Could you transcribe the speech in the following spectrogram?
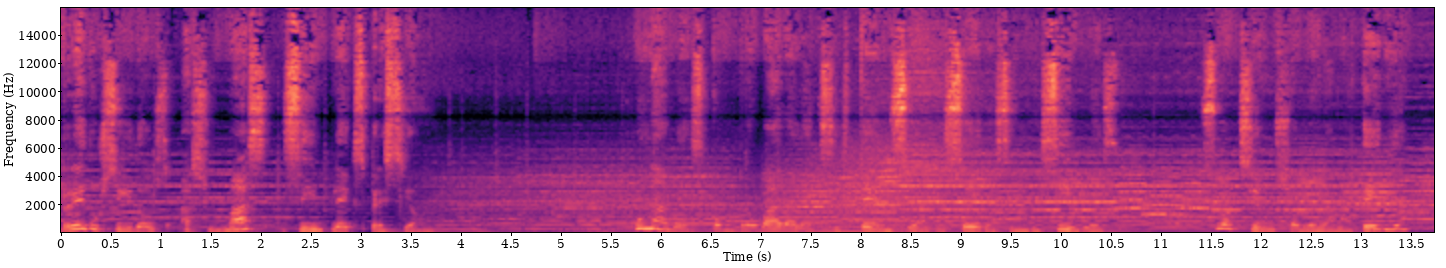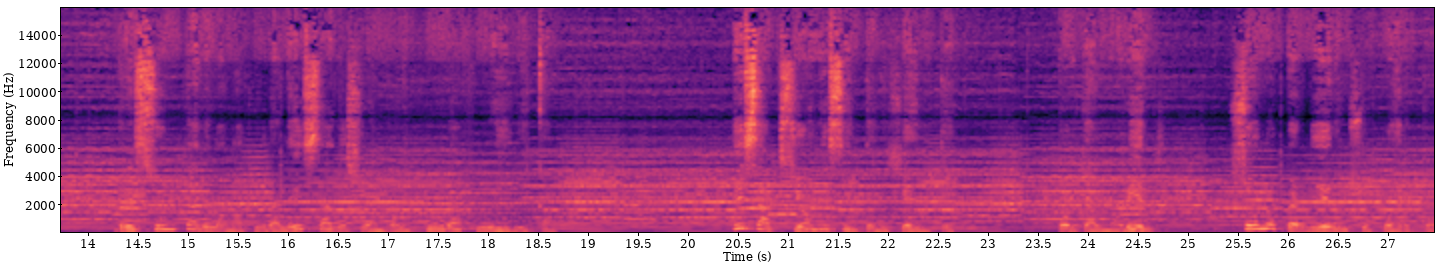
reducidos a su más simple expresión. Una vez comprobada la existencia de seres invisibles, su acción sobre la materia resulta de la naturaleza de su envoltura fluídica. Esa acción es inteligente, porque al morir solo perdieron su cuerpo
